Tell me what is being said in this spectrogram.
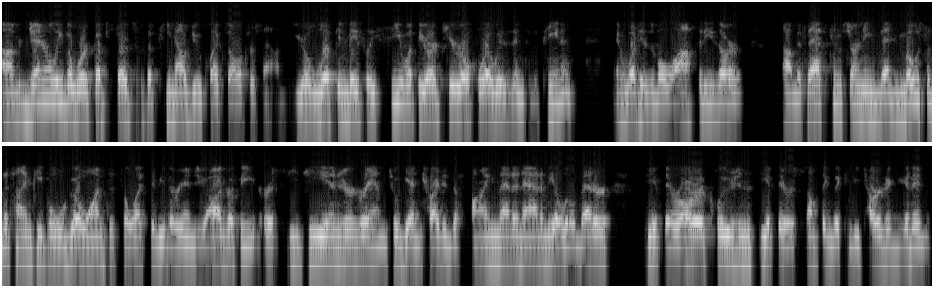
um, generally the workup starts with a penile duplex ultrasound. You'll look and basically see what the arterial flow is into the penis and what his velocities are. Um, if that's concerning, then most of the time people will go on to selective either angiography or a CT angiogram to again try to define that anatomy a little better see if there are occlusions, see if there is something that can be targeted.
